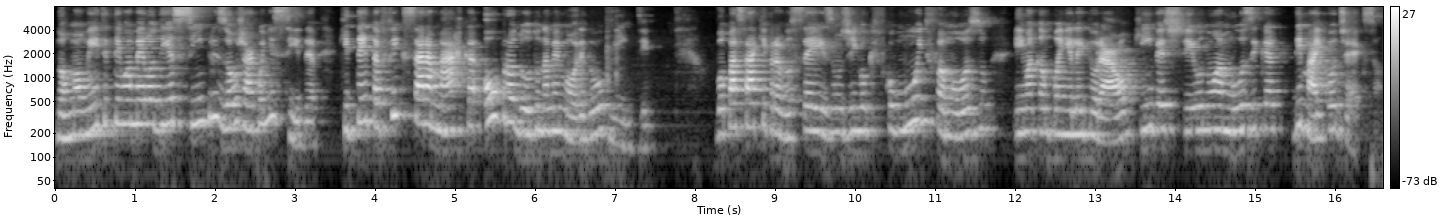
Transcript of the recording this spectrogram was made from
Normalmente tem uma melodia simples ou já conhecida, que tenta fixar a marca ou produto na memória do ouvinte. Vou passar aqui para vocês um jingle que ficou muito famoso em uma campanha eleitoral que investiu numa música de Michael Jackson.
